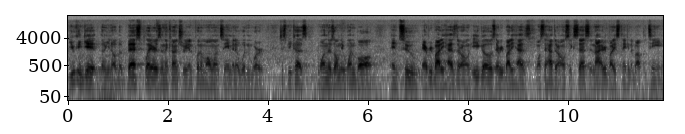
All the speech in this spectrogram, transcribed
You can get the you know the best players in the country and put them on one team and it wouldn't work just because one there's only one ball and two everybody has their own egos everybody has wants to have their own success and not everybody's thinking about the team.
